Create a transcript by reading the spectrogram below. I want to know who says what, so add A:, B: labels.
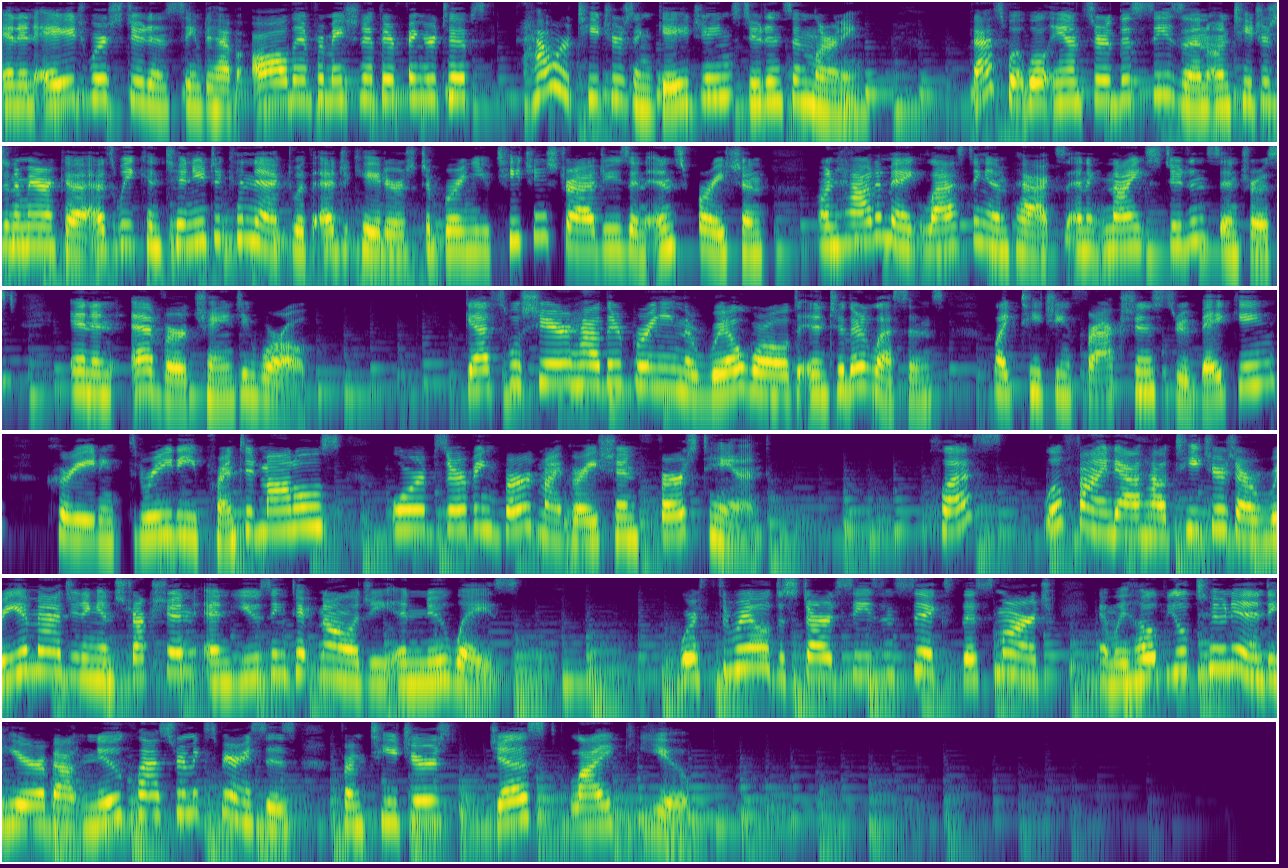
A: In an age where students seem to have all the information at their fingertips, how are teachers engaging students in learning? That's what we'll answer this season on Teachers in America as we continue to connect with educators to bring you teaching strategies and inspiration on how to make lasting impacts and ignite students' interest in an ever changing world. Guests will share how they're bringing the real world into their lessons, like teaching fractions through baking, creating 3D printed models, or observing bird migration firsthand. Plus, we'll find out how teachers are reimagining instruction and using technology in new ways. We're thrilled to start season six this March, and we hope you'll tune in to hear about new classroom experiences from teachers just like you.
